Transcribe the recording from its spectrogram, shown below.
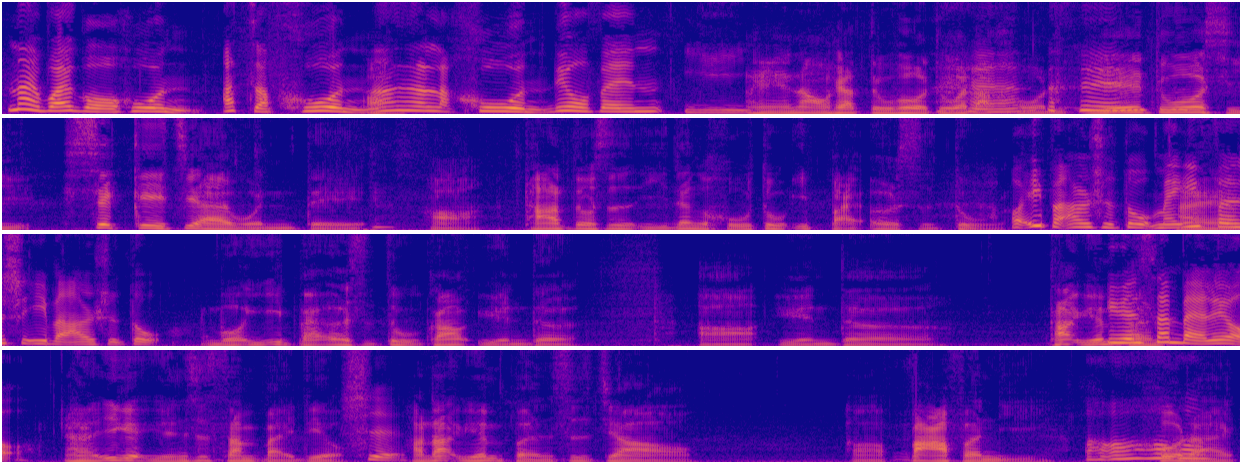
那会五分啊，十分，啊六分，六分仪。哎，那我遐拄好拄好六分，也多是设计者的问题哈，它都是以那个弧度一百二十度。哦，一百二十度，每一分是一百二十度。我一百二十度，刚圆的。啊，圆的，它原圆三百六，啊，一个圆是三百六，是，好，它原本是叫啊八分仪，哦，后来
